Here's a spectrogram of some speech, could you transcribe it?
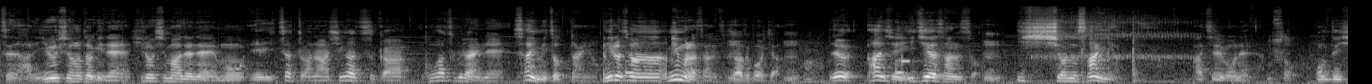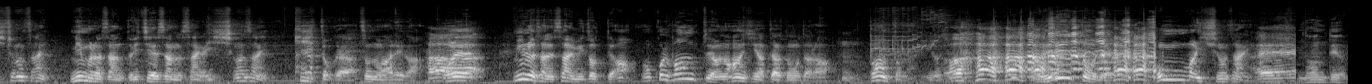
それであれ優勝の時ね広島でねもうえいつやったかな？4月か5月ぐらいねサイン見とったんよ。広島の三村さんですサードコーチャー、で阪神一夜さんですよ、ん。一緒のサインやった85年。そう本当一緒のサイン。三村さんと一江さんのサインが一緒のサイン。キーとかそのあれが。あ。俺三村さんのサイン見とってあこれバントやな阪神やったらと思ったら、バントなん広島ええと思ってほんま一緒のサイン。え。なんでやろ？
